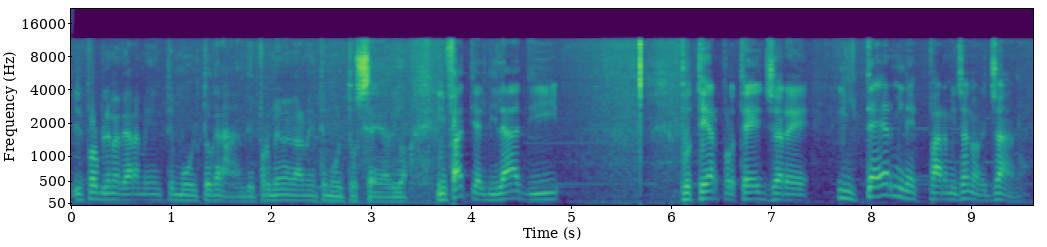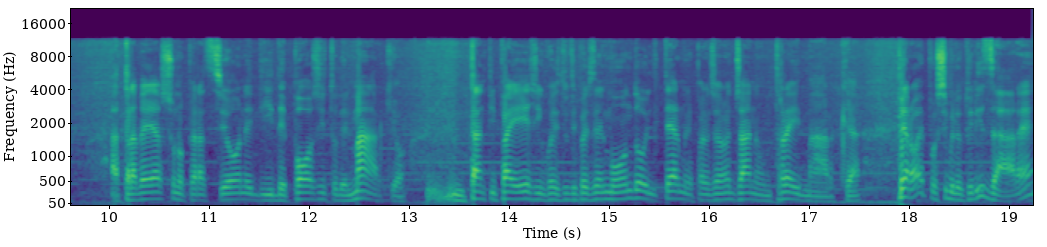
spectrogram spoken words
il problema è veramente molto grande, il problema è veramente molto serio. Infatti al di là di poter proteggere il termine parmigiano reggiano attraverso un'operazione di deposito del marchio. In tanti paesi, in quasi tutti i paesi del mondo, il termine parmigiano reggiano è un trademark, però è possibile utilizzare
